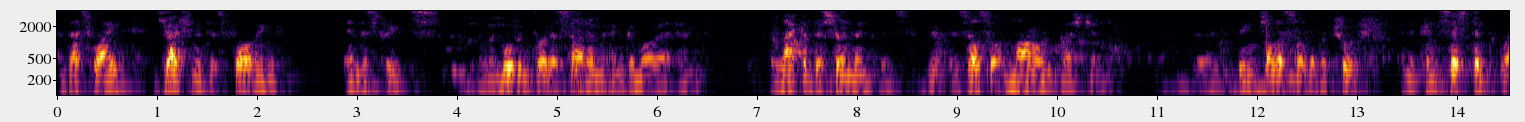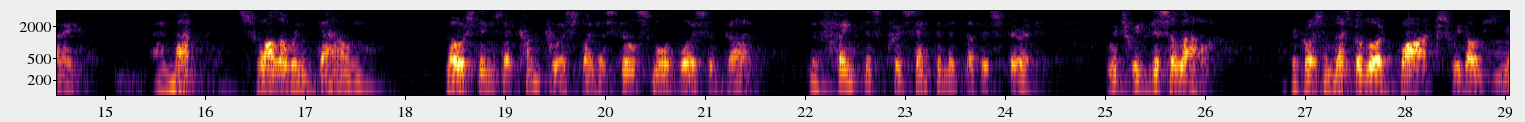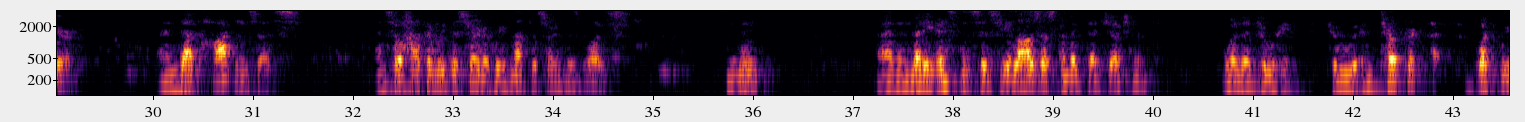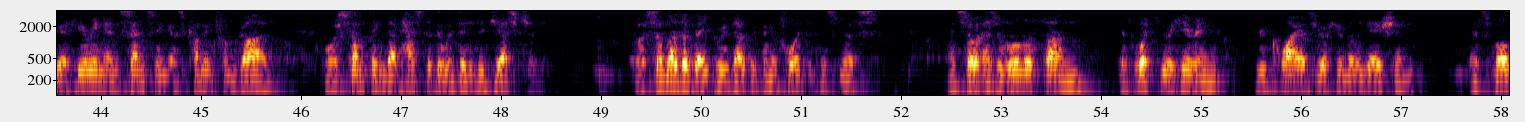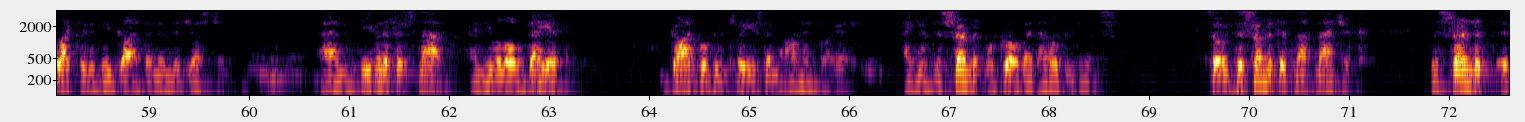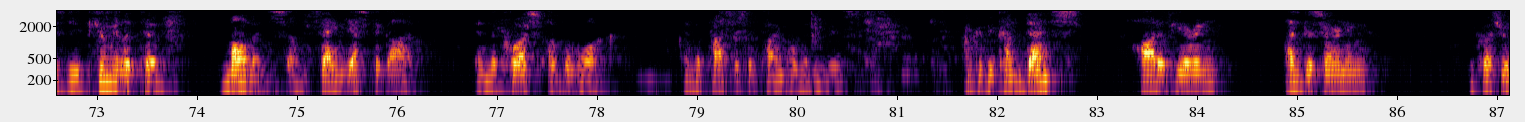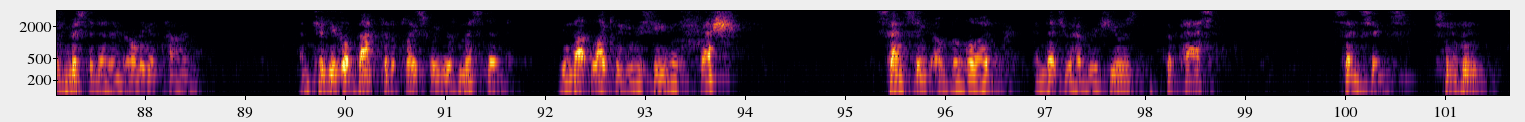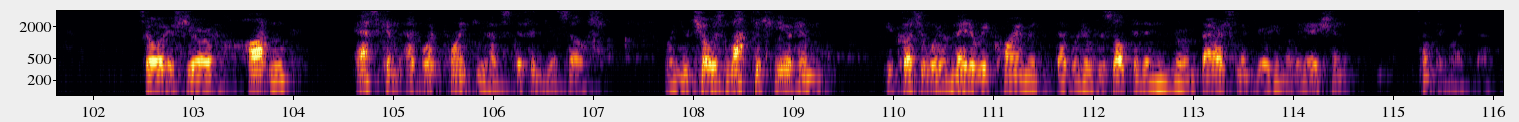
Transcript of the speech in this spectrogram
And that's why judgment is falling in the streets. And we're moving toward a Sodom and Gomorrah, and the lack of discernment is, is also a moral question. Uh, being jealous over the truth in a consistent way and not swallowing down those things that come to us by the still small voice of God, the faintest presentiment of His Spirit, which we disallow. Because unless the Lord barks, we don't hear. And that hardens us. And so how can we discern if we've not discerned His voice? See what I mean? And in many instances, He allows us to make that judgment, whether to, to interpret what we are hearing and sensing as coming from God or something that has to do with indigestion or some other vagary that we can afford to dismiss. And so as a rule of thumb, if what you're hearing requires your humiliation, it's more likely to be God than indigestion. And even if it's not, and you will obey it, God will be pleased and honored by it. And your discernment will grow by that obedience. So discernment is not magic. Discernment is the cumulative moments of saying yes to God in the course of the walk, in the process of time over the years. You could become dense, hard of hearing, undiscerning, because you have missed it at an earlier time. Until you go back to the place where you have missed it, you're not likely to receive a fresh sensing of the Lord and that you have refused the past sensings. so if you're hardened, Ask him at what point you have stiffened yourself when you chose not to hear him because it would have made a requirement that would have resulted in your embarrassment, your humiliation, something like that.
